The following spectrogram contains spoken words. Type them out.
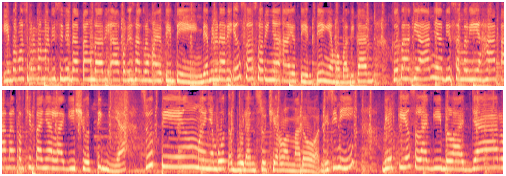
Informasi pertama di sini datang dari akun Instagram Ayu Ting Ting. Diambil dari instastorynya Ayu Ting Ting yang membagikan kebahagiaannya bisa melihat anak tercintanya lagi syuting ya syuting menyambut bulan suci Ramadan. Di sini Bilkis lagi belajar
